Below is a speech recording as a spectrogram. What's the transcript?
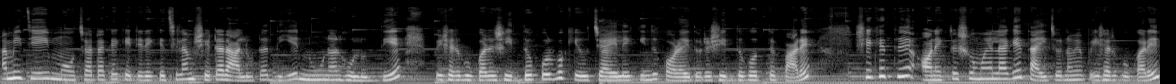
আমি যেই মোচাটাকে কেটে রেখেছিলাম, সেটার আলুটা দিয়ে, নুন আর হলুদ দিয়ে প্রেশার কুকারে সিদ্ধ করব। কেউ চাইলে কিন্তু কড়াই ধরে সিদ্ধ করতে পারে। সেক্ষেত্রে অনেকটা সময় লাগে, তাই জন্য আমি প্রেশার কুকারে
